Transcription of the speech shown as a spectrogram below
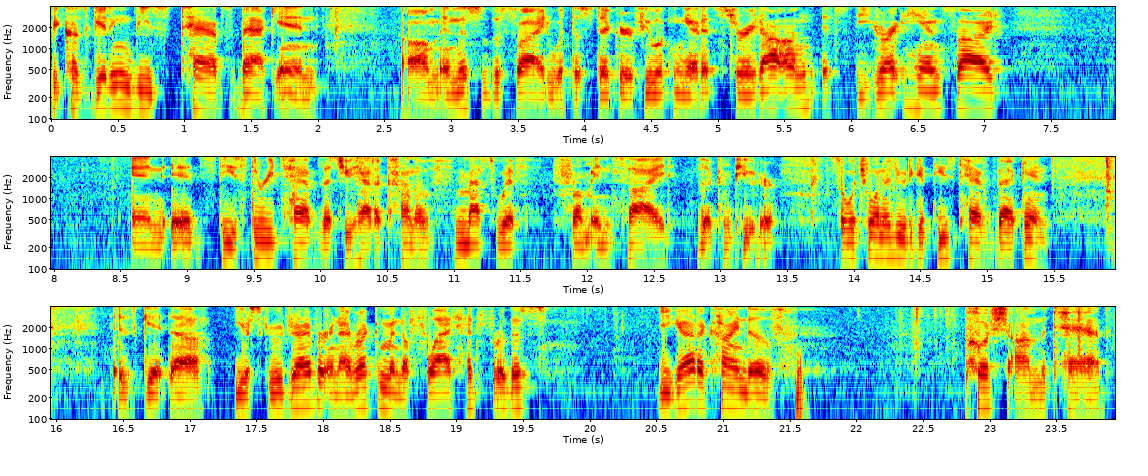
because getting these tabs back in um, and this is the side with the sticker if you're looking at it straight on it's the right hand side and it's these three tabs that you had to kind of mess with from inside the computer so what you want to do to get these tabs back in is get uh, your screwdriver and I recommend a flathead for this you gotta kind of push on the tab.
